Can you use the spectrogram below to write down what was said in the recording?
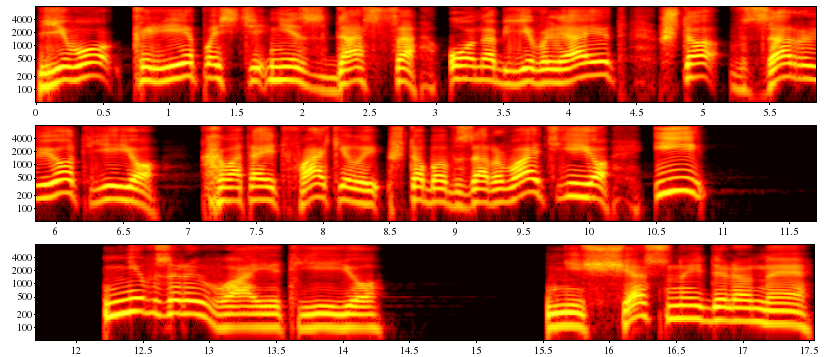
Его крепость не сдастся. Он объявляет, что взорвет ее, хватает факелы, чтобы взорвать ее, и не взрывает ее. Несчастный Делоне,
